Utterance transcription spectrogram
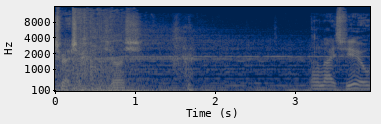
Wrong treasure. Shush. well, nice view.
